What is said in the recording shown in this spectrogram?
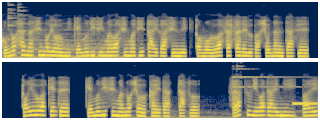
この話のように煙島は島自体が神域とも噂される場所なんだぜ。というわけで、煙島の紹介だったぞ。さあ次は第2位、バイ、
